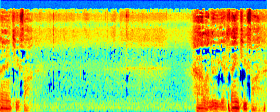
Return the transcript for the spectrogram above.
Thank you, Father. Hallelujah. Thank you, Father.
